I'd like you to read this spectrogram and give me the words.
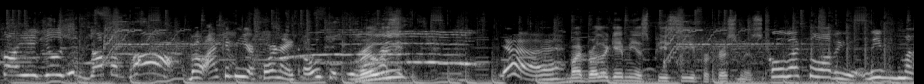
fault you're using double pump. Bro, I could be your Fortnite coach if you want. Really? Yeah. My brother gave me his PC for Christmas. Go back to the lobby. Leave my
